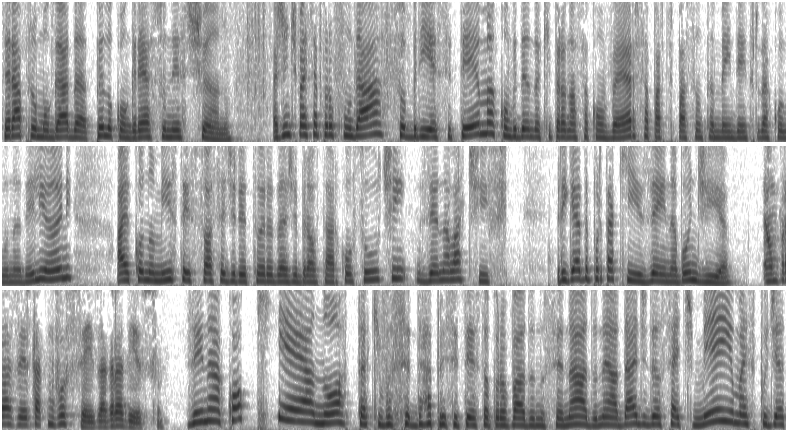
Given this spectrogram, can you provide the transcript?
será promulgada pelo Congresso neste ano. A gente vai se aprofundar sobre esse tema, convidando aqui para a nossa conversa a participação também dentro da coluna da Eliane, a economista e sócia-diretora da Gibraltar Consulting, Zena Latif. Obrigada por estar aqui, Zena. Bom dia. É um prazer estar com vocês, agradeço. Zena, qual que é a nota que você dá para esse texto aprovado no Senado? Né? A Haddad deu 7,5, mas podia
